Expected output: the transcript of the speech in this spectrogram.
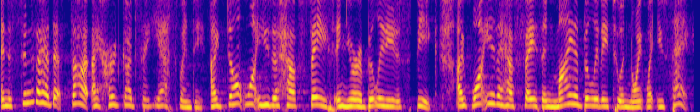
and, as soon as I had that thought, I heard God say, Yes, Wendy, I don't want you to have faith in your ability to speak. I want you to have faith in my ability to anoint what you say.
